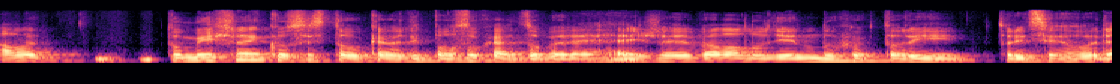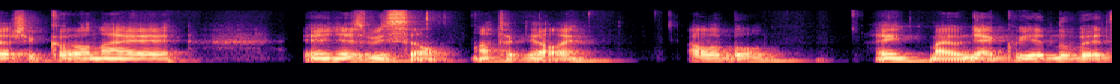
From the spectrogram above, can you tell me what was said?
ale tú myšlienku si z toho každý poslucháč zoberie, hej, že je veľa ľudí jednoducho, ktorí, ktorí si hovoria, že korona je, je nezmysel a tak ďalej. Alebo hej, majú nejakú jednu vec,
